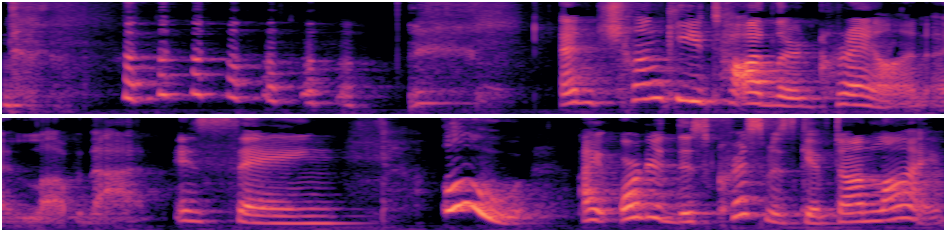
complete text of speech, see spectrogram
and Chunky Toddler Crayon, I love that, is saying, Ooh, I ordered this Christmas gift online.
